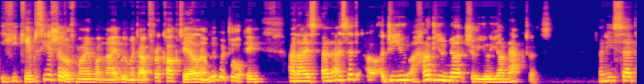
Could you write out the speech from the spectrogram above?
he came to see a show of mine one night. We went out for a cocktail and we were talking, and I and I said, oh, "Do you? How do you nurture your young actors?" And he said,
